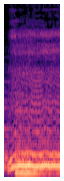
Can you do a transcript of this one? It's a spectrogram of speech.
Mm-hmm.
